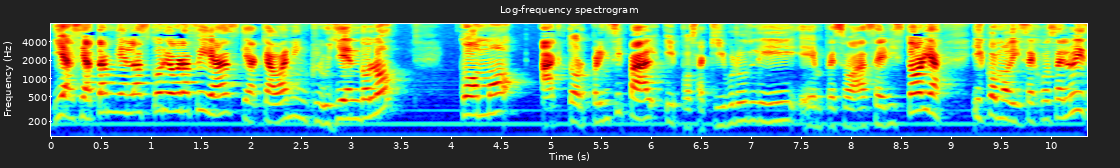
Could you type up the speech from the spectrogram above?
y hacía también las coreografías que acaban incluyéndolo como actor principal y pues aquí Bruce Lee empezó a hacer historia. Y como dice José Luis,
